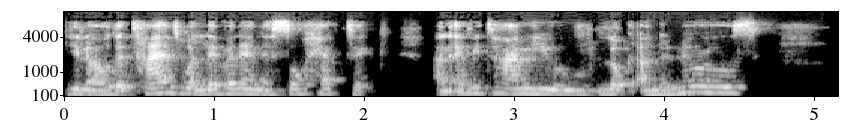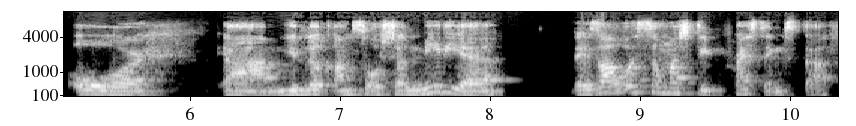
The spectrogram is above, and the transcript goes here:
you know, the times we're living in is so hectic. And every time you look on the news or um, you look on social media, there's always so much depressing stuff.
